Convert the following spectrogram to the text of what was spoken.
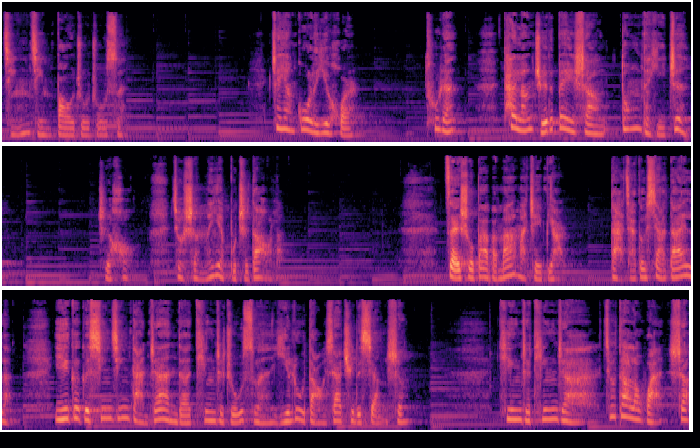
紧紧抱住竹笋。这样过了一会儿，突然，太郎觉得背上咚的一震，之后。就什么也不知道了。再说爸爸妈妈这边大家都吓呆了，一个个心惊胆战的听着竹笋一路倒下去的响声。听着听着，就到了晚上；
